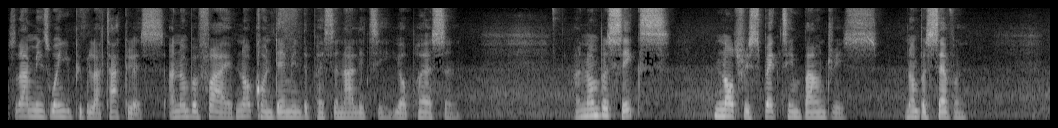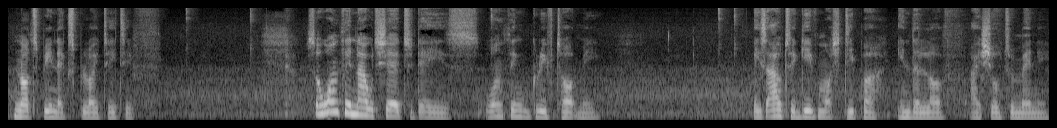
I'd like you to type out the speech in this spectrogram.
So that means when you people are tactless. And number five, not condemning the personality, your person. And number six, not respecting boundaries. Number seven, not being exploitative. So, one thing I would share today is one thing grief taught me is how to give much deeper in the love I show to many.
